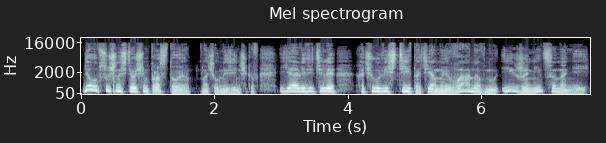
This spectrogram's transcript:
«Дело, в сущности, очень простое», — начал Мизинчиков. «Я, видите ли, хочу увести Татьяну Ивановну и жениться на ней.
